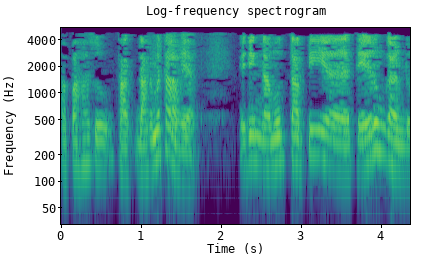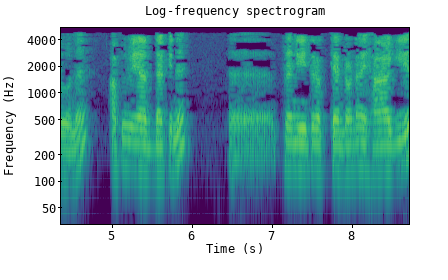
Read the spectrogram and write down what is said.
අපහසු ධර්මතාවයක්. ඉතින් නමුත් අපි තේරුම් ගන්න ඕන අපි මේ අත්දකින ප්‍රණීත තත්ත්වයන්ට වඩා එහා ගිය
